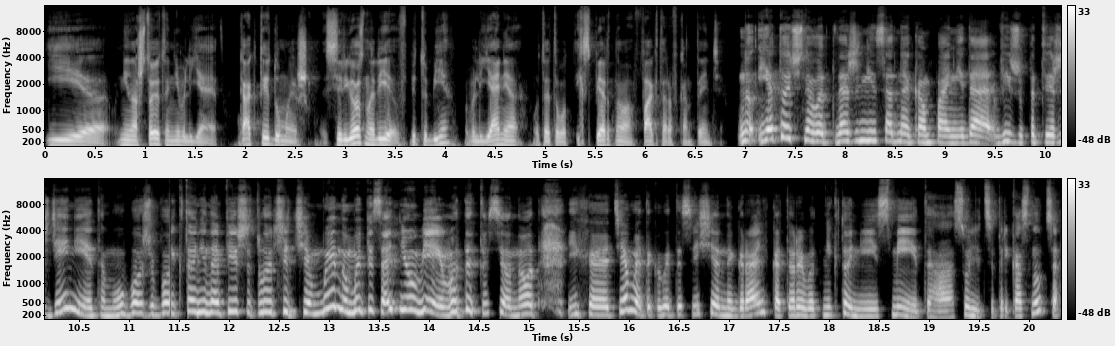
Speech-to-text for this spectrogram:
и ни на что это не влияет. Как ты думаешь, серьезно ли в B2B влияние вот этого вот экспертного фактора в контенте? Ну, я точно вот даже не с одной компании, да, вижу подтверждение этому, о, боже, боже, никто не напишет лучше, чем мы, но мы писать не умеем, вот это все. Но вот их э, тема это какой-то священный граль, в который вот никто не смеет а, с улицы прикоснуться.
